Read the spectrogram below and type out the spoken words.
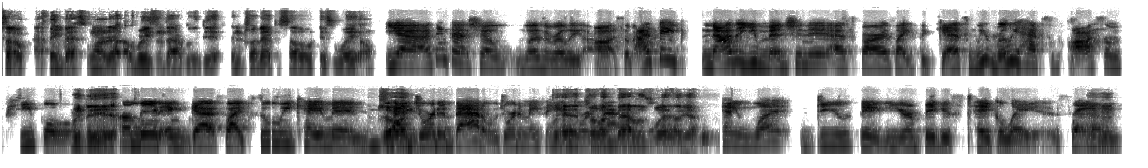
So I think that's one of the reasons I really did enjoy the episode as well. Yeah, I think that show was really awesome. I think now that you mention it, as far as like the guests, we really had some awesome people We did. come in and guest. Like Sully came in, Jordan. had Jordan Battle, Jordan Mason, We had Jordan, Jordan Battle. Battle as well, yeah. Kenny, what do you think your biggest takeaway is from Mhm.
